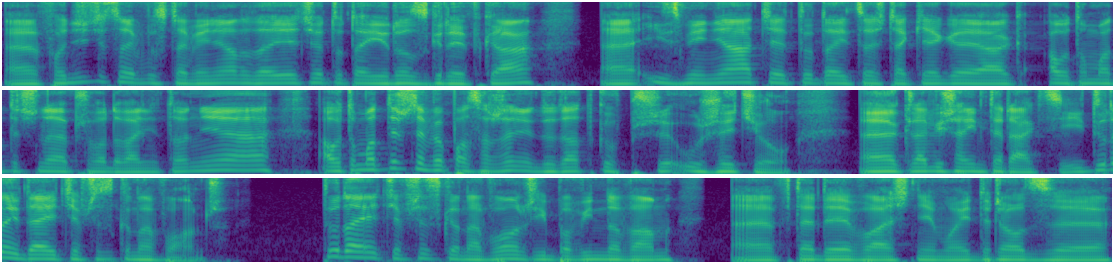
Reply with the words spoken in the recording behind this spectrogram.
e, wchodzicie sobie w ustawienia, dodajecie tutaj rozgrywka e, i zmieniacie tutaj coś takiego jak automatyczne przeładowanie, to nie, automatyczne wyposażenie dodatków przy użyciu e, klawisza interakcji i tutaj dajecie wszystko na włącz. Tu dajecie wszystko na włącz i powinno wam e, wtedy właśnie, moi drodzy,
